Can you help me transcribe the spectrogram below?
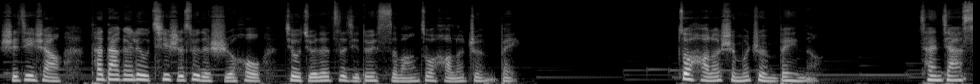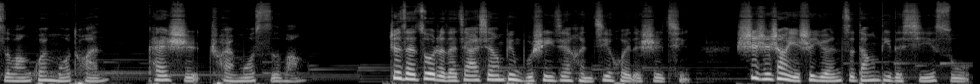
实际上他大概六七十岁的时候就觉得自己对死亡做好了准备。做好了什么准备呢？参加死亡观摩团，开始揣摩死亡。这在作者的家乡并不是一件很忌讳的事情，事实上也是源自当地的习俗。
